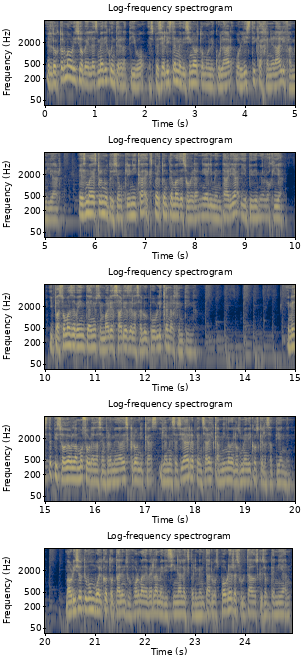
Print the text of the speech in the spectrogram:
El doctor Mauricio Vela es médico integrativo, especialista en medicina ortomolecular, holística general y familiar. Es maestro en nutrición clínica, experto en temas de soberanía alimentaria y epidemiología y pasó más de 20 años en varias áreas de la salud pública en Argentina. En este episodio hablamos sobre las enfermedades crónicas y la necesidad de repensar el camino de los médicos que las atienden. Mauricio tuvo un vuelco total en su forma de ver la medicina al experimentar los pobres resultados que se obtenían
